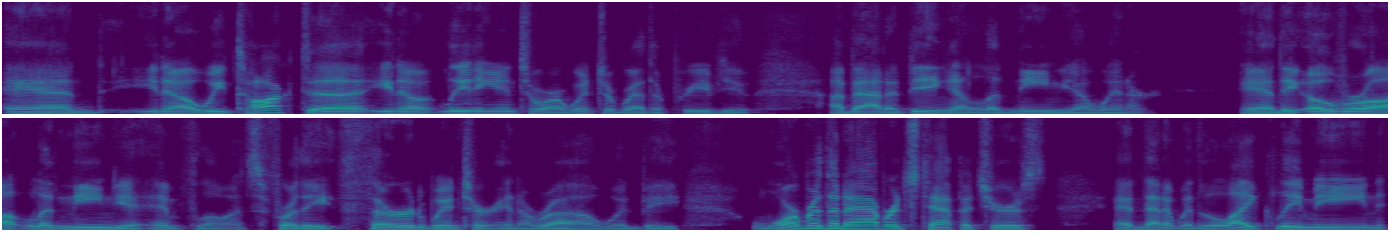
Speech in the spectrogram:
And you know, we talked, uh, you know, leading into our winter weather preview about it being a La Nina winter. And the overall La Nina influence for the third winter in a row would be warmer than average temperatures, and that it would likely mean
